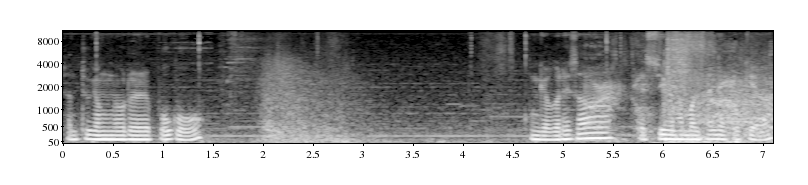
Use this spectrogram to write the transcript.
전투 경로를 보고 공격을 해서 데스윙을 한번 살려볼게요.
